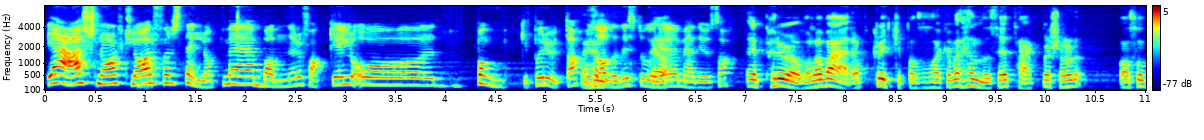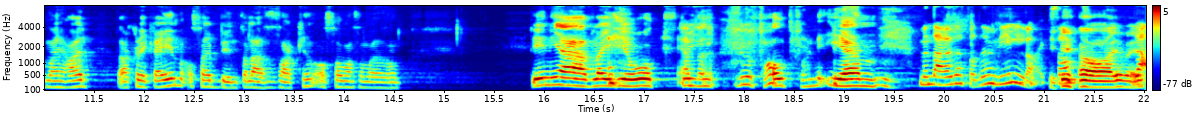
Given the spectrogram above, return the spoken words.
Jeg er snart klar for å stelle opp med banner og fakkel og banke på ruta hos alle de store ja. mediehusa. Jeg prøver å la være på klikkepassasaken. Det hender seg jeg tar meg sjøl Altså, når jeg har da klikka inn, og så har jeg begynt å lese saken, og så masse bare sånn Din jævla idiot. Du, gikk, du falt for den igjen. Men det er jo dette den vil, da. ikke sant? Ja, jeg vet Det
